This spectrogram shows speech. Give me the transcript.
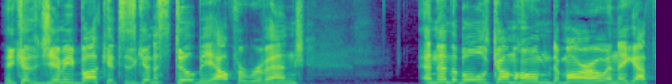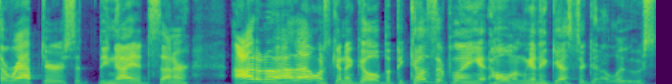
because Jimmy Buckets is going to still be out for revenge. And then the Bulls come home tomorrow and they got the Raptors at the United Center. I don't know how that one's going to go, but because they're playing at home, I'm going to guess they're going to lose.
